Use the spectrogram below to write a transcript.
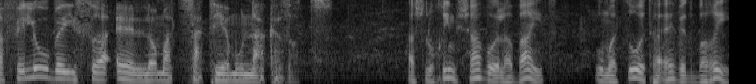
אפילו בישראל לא מצאתי אמונה כזאת. השלוחים שבו אל הבית ומצאו את העבד בריא.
